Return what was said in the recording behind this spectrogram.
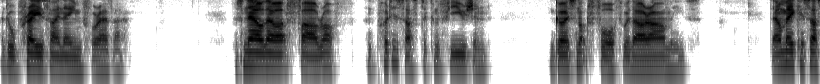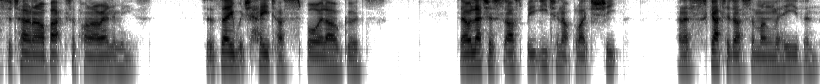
and will praise thy name for ever. But now thou art far off, and puttest us to confusion, goest not forth with our armies. Thou makest us to turn our backs upon our enemies, so that they which hate us spoil our goods. Thou lettest us be eaten up like sheep, and hast scattered us among the heathen.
